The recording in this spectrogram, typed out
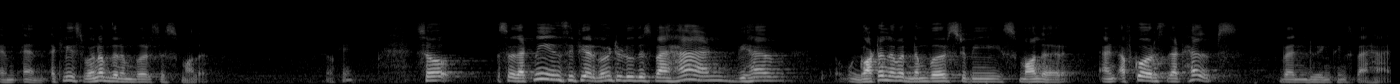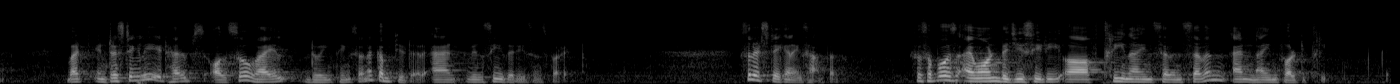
mn at least one of the numbers is smaller. Okay. So, so that means if you are going to do this by hand we have gotten our numbers to be smaller and of course that helps when doing things by hand. But interestingly it helps also while doing things on a computer and we will see the reasons for it. So let us take an example. So suppose I want the GCD of 3977 and 943. Okay.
